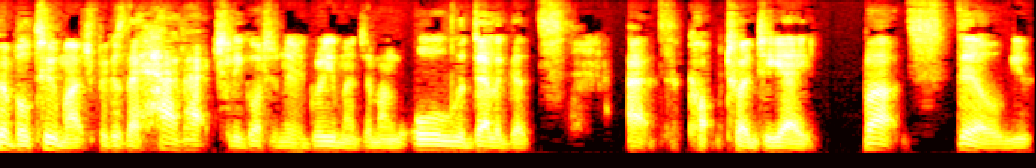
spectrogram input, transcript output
quibble too much because they have actually got an agreement among all the delegates at COP28. But still, you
